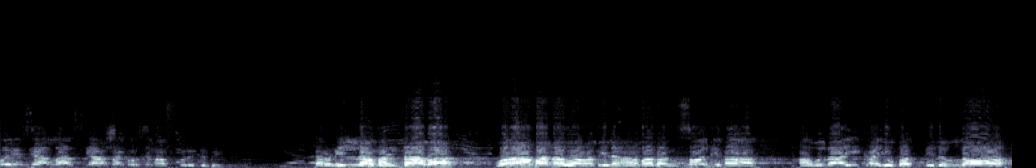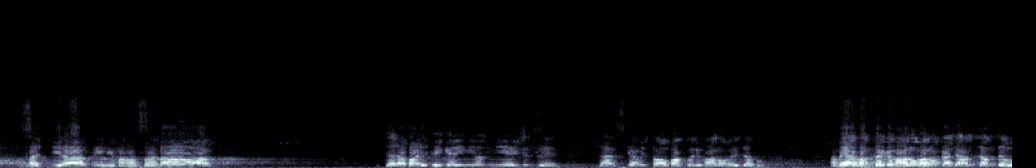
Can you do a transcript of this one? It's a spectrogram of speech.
করেছে, আল্লাহ আজকে আশা করছে মাফ করে দেবে। কারণ ইল্লা মান তাবা ওয়া আমানা ওয়া আমিলা আমালান সালিহা। ফাউলাইকা ইউবাদদিলুল্লাহ সাজ্জিআতিহিম হাসানাত যারা বাড়ি থেকে এই নিয়ে এসেছেন, যে আজকে আমি তওবা করে ভালো হয়ে যাব, আমি এখন থেকে ভালো ভালো কাজে আঞ্জাম দেব।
